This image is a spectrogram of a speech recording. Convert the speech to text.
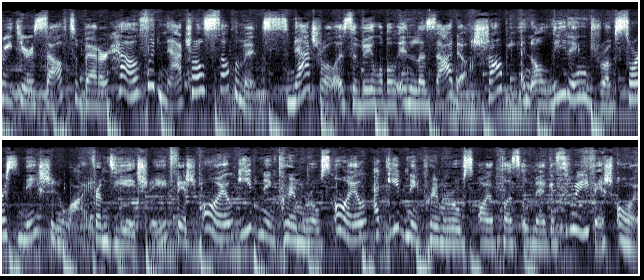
Treat yourself to better health with natural supplements. Naturalle is available in Lazada, Shopee, and all leading drugstores nationwide. From DHA Fish Oil, Evening Primrose Oil, at Evening Primrose Oil Plus Omega 3 Fish Oil.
